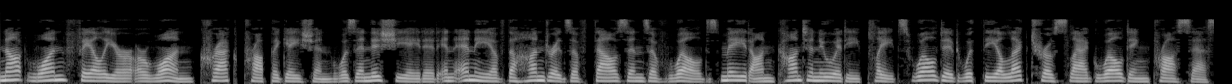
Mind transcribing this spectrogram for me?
Not one failure or one crack propagation was initiated in any of the hundreds of thousands of welds made on continuity plates welded with the electroslag welding process.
